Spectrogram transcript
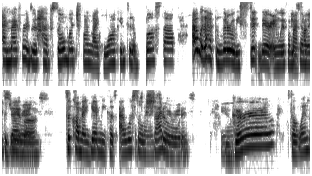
and my friends would have so much fun, like walking to the bus stop. I would have to literally sit there and wait for my It's taxi driver to come and get me because I was It's so shadowed. experience. Yeah. Girl, so when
